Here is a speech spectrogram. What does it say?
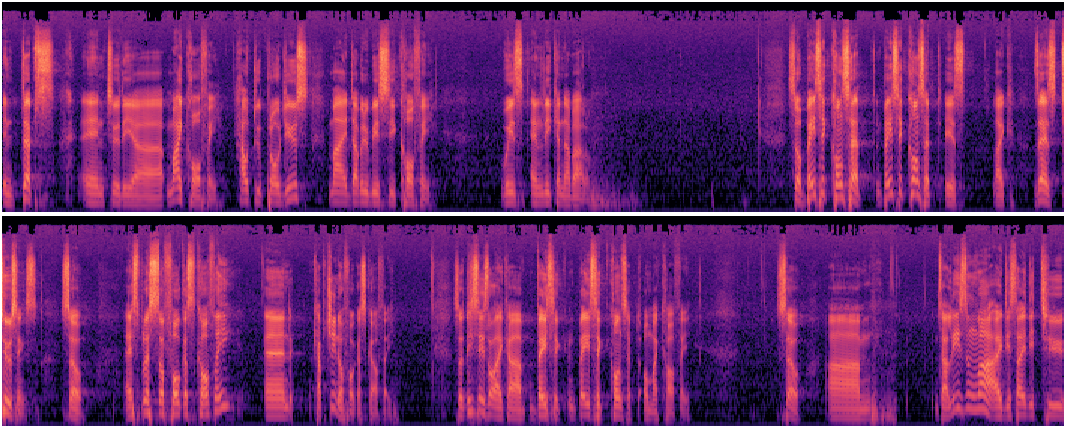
in depth into the uh, my coffee, how to produce my WBC coffee with Enrique Navarro. So basic concept, basic concept is like there's two things. So espresso focused coffee and cappuccino focused coffee. So this is like a basic basic concept of my coffee. So um, the reason why I decided to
